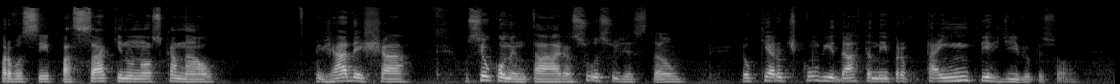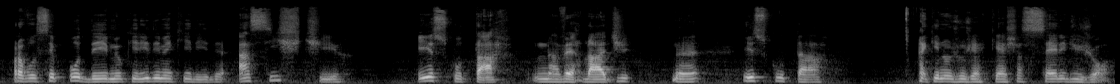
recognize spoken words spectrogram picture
para você passar aqui no nosso canal, já deixar o seu comentário, a sua sugestão. Eu quero te convidar também para estar tá imperdível, pessoal, para você poder, meu querido e minha querida, assistir, escutar na verdade, né, escutar aqui no Jungercast a série de Jó.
